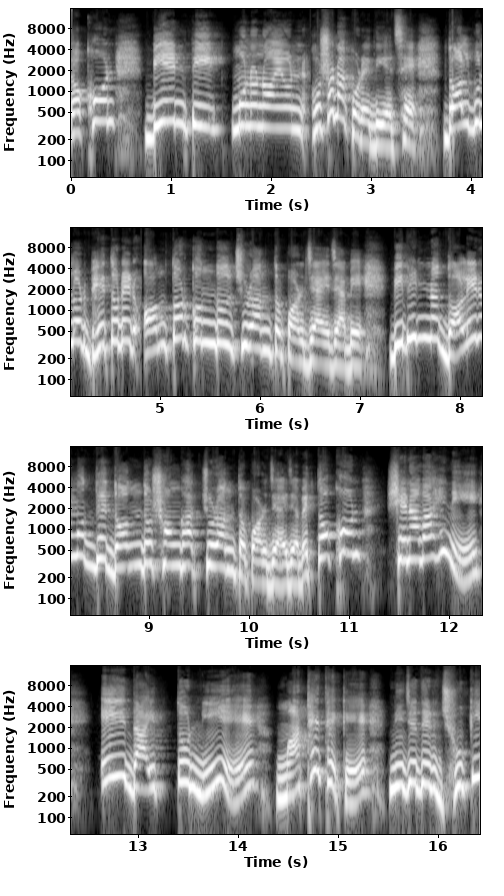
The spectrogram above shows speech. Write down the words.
যখন বিএনপি মনোনয়ন ঘোষণা করে দিয়েছে, দলগুলোর ভেতরের অন্তর্কন্দল চূড়ান্ত পর্যায়ে যাবে। বিভিন্ন দলের মধ্যে দ্বন্দ্ব সংঘাত চূড়ান্ত পর্যায়ে যাবে। তখন সেনাবাহিনী এই দায়িত্ব নিয়ে মাঠে থেকে নিজেদের ঝুঁকি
